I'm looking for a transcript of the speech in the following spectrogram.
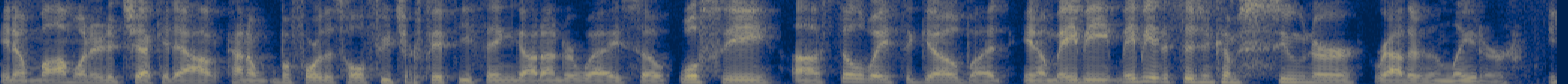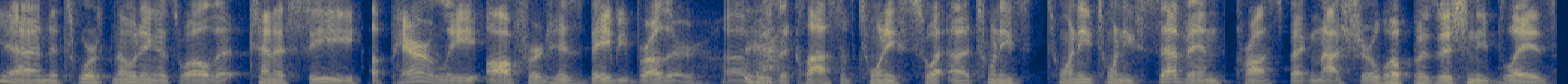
You know, mom wanted to check it out kind of before this whole Future 50 thing got underway. So we'll see. Uh, still a ways to go, but you know, maybe maybe a decision comes sooner rather than later. Yeah, and it's worth noting as well that Tennessee apparently offered his baby brother, uh, yeah. who's a class of 20, uh, 20, 2027 prospect. Not sure what position he plays,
